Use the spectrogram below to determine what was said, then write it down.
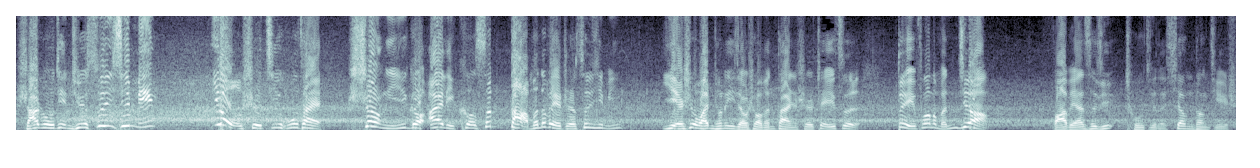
杀入禁区，孙兴民又是几乎在上一个埃里克森打门的位置，孙兴民也是完成了一脚射门，但是这一次对方的门将法比安斯基出击的相当及时。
